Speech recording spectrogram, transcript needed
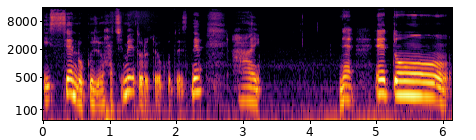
1068メートルということですね。はい。ね、えっ、ー、と、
